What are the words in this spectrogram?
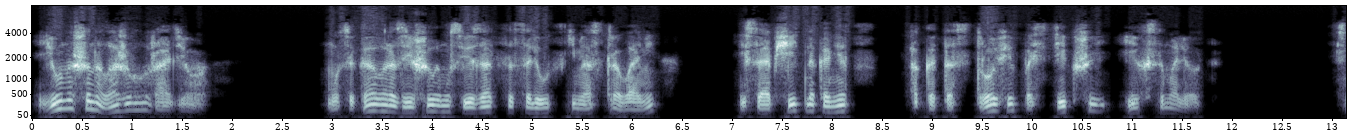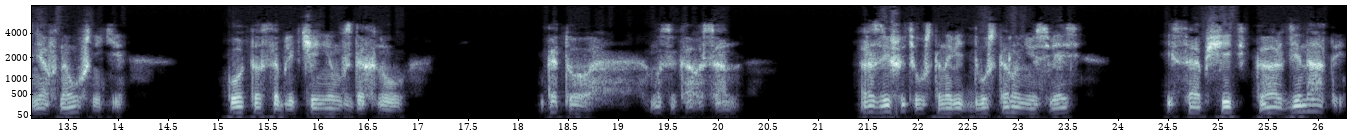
юноша налаживал радио. Муцикава разрешил ему связаться с Алиутскими островами и сообщить, наконец, о катастрофе, постигшей их самолет. Сняв наушники, Кото с облегчением вздохнул. «Готово. Мусыкава-сан, разрешите установить двустороннюю связь и сообщить координаты.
